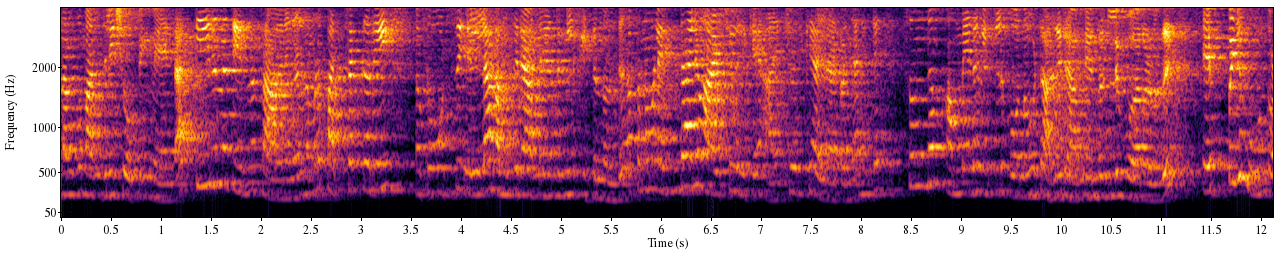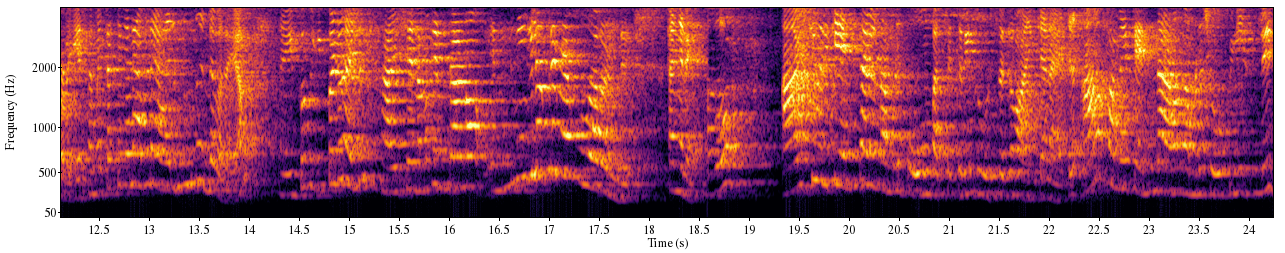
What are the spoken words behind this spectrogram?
നമുക്ക് മന്ത്ലി ഷോപ്പിംഗ് വേണ്ട. തീരുന്ന തീരുന്ന സാധനങ്ങൾ നമ്മൾ പച്ചക്കറി ഫ്രൂട്ട്സ് എല്ലാം നമുക്ക് രാമേന്ദ്രനിൽ കിട്ടുന്നുണ്ട്. അപ്പം നമ്മൾ എന്തായാലും ആഴ്ച ഒരിക്കൽ ആഴ്ച ഒരിക്കൽ അല്ല കേട്ടോ. ഞാൻ എന്റെ സ്വന്തം അമ്മയുടെ വീട്ടിൽ പോകുന്നതുകൊണ്ടാണ് രാമേന്ദ്രനിൽ പോകാറുള്ളത്. എപ്പോഴും പോകും. തുടങ്ങിയ സമയത്തൊക്കെ ഞാൻ അവിടെ ആയിരുന്നു എന്ന് തന്നെ പറയാം. ഇപ്പം ഇപ്പോഴും ആയാലും ആഴ്ച നമുക്ക് എന്താണോ എന്തെങ്കിലുമൊക്കെ ഞാൻ പോകാറുണ്ട്. അങ്ങനെ. അപ്പോൾ ആഴ്ച ഒരിക്കൽ എന്തായാലും നമ്മൾ പോകും പച്ചക്കറി ഫ്രൂട്ട്സ് ഒക്കെ വാങ്ങിക്കാനായിട്ട്. ആ സമയത്ത് എന്താണോ നമ്മുടെ ഷോപ്പിംഗ് ലിസ്റ്റിൽ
